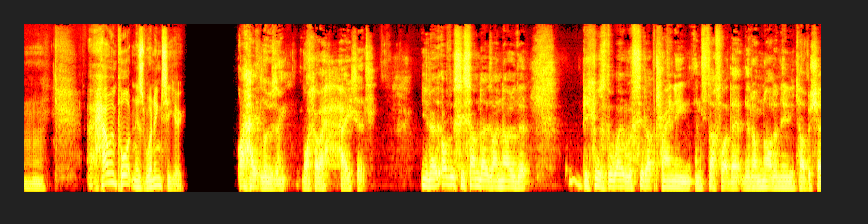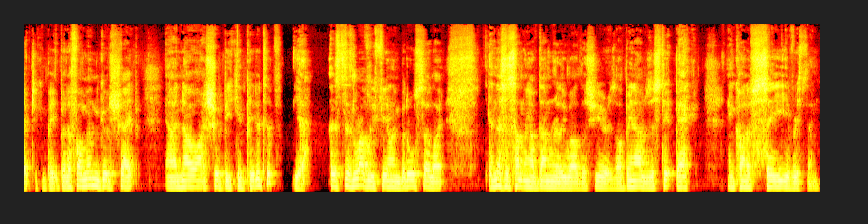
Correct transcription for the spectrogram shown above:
Mm. How important is winning to you? I hate losing. Like, I hate it. You know, obviously, some days I know that because the way we've set up training and stuff like that, that I'm not in any type of shape to compete. But if I'm in good shape and I know I should be competitive, yeah, it's just a lovely feeling. But also like, and this is something I've done really well this year is I've been able to step back and kind of see everything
